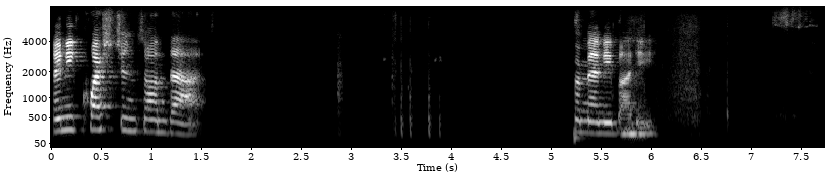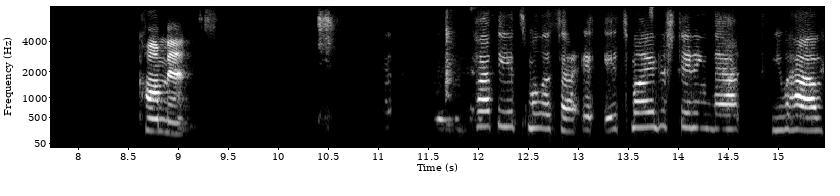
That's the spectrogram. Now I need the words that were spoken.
Any questions on that? From anybody? Comments? Kathy, it's Melissa. It, it's my understanding that you have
